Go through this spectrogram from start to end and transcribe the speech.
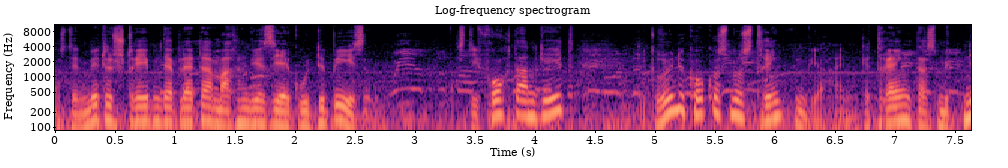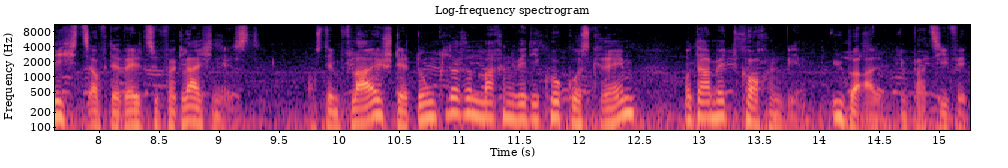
Aus den Mittelstreben der Blätter machen wir sehr gute Besen. Was die Frucht angeht, die grüne Kokosnuss trinken wir, ein Getränk, das mit nichts auf der Welt zu vergleichen ist. Aus dem Fleisch der dunkleren machen wir die Kokoscreme und damit kochen wir, überall im Pazifik.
